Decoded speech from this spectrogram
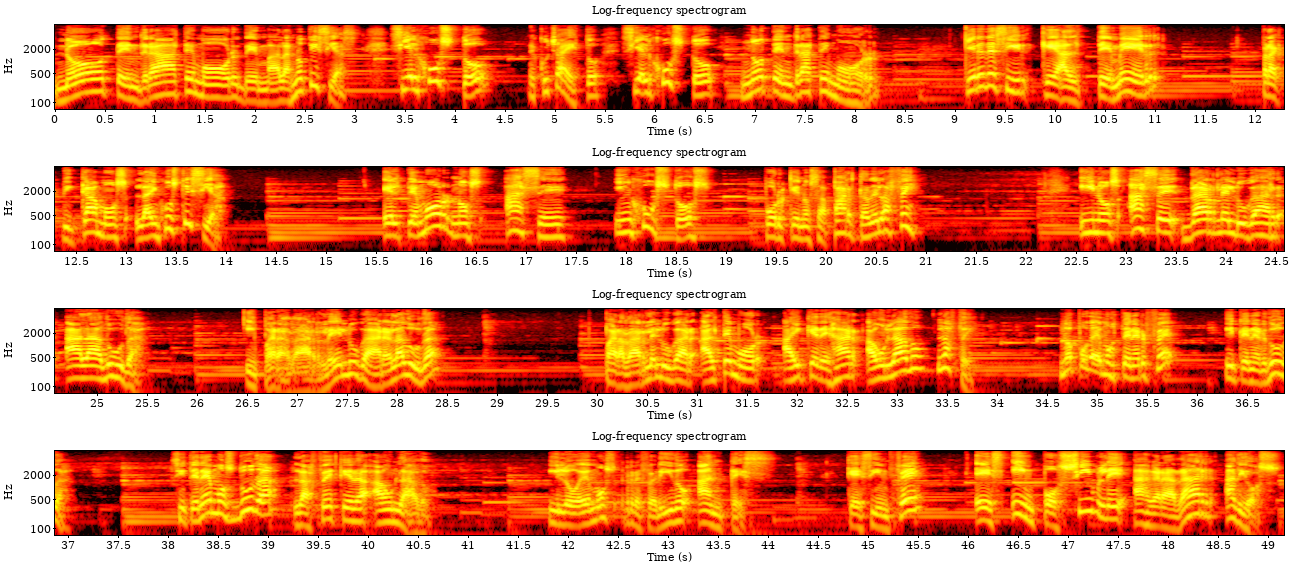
No tendrá temor de malas noticias. Si el justo, escucha esto, si el justo no tendrá temor, quiere decir que al temer practicamos la injusticia. El temor nos hace injustos porque nos aparta de la fe y nos hace darle lugar a la duda. Y para darle lugar a la duda, para darle lugar al temor, hay que dejar a un lado la fe. No podemos tener fe y tener duda. Si tenemos duda, la fe queda a un lado y lo hemos referido antes, que sin fe es imposible agradar a Dios.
